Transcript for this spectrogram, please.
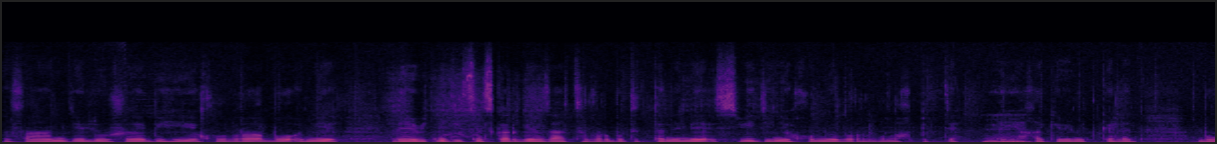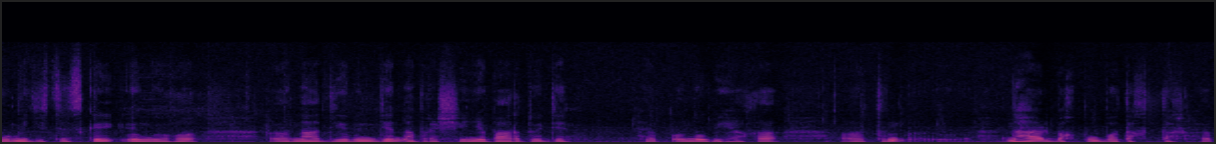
На самом деле уже биги холбра бу эме бәбит медицинская организациялар бутыттан эме сведения хомилор булах битте. Яха кемет келен бу медицинский өңгөгө надиебинден обращение барды ден. Хеп ону бихаха тын нахал бах бул батактар. Хеп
